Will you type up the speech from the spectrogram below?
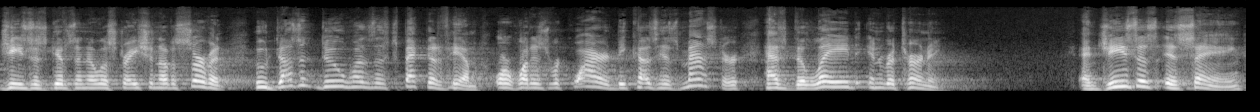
Jesus gives an illustration of a servant who doesn't do what is expected of him or what is required because his master has delayed in returning. And Jesus is saying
